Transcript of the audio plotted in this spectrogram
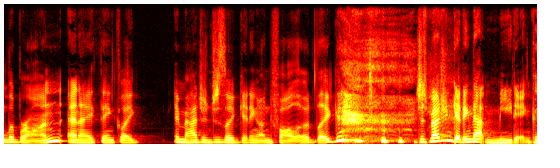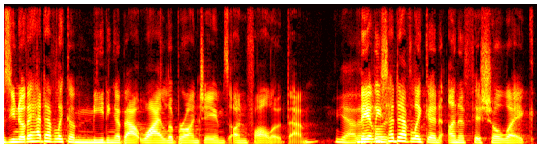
LeBron and I think like imagine just like getting unfollowed. Like, Just imagine getting that meeting because you know they had to have like a meeting about why LeBron James unfollowed them. yeah, They at least had to have like an unofficial like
